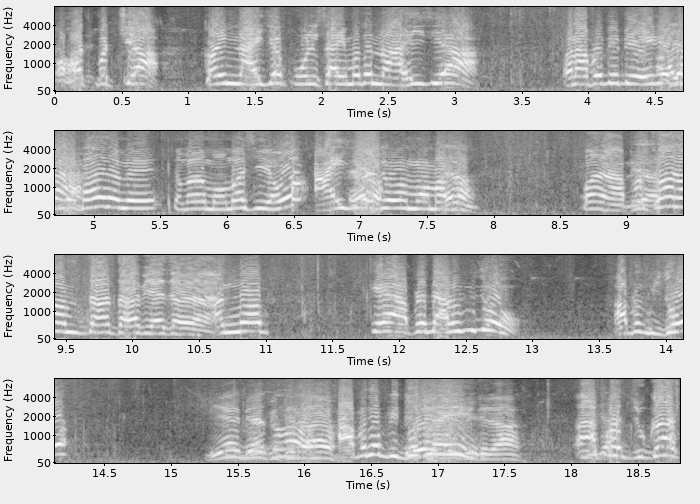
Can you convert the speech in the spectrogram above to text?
હાથ પચ્યા. કઈ નાહી ગયા પોલીસ આવી માં તો નાહી ગયા. અને આપણે બે બેહી ગયા. તમે? તમારા મોમાં છીએ હો. આઈ ગયા. જો મોમાં તો. પણ આપણે છો રમતા હતા બે જણા? અને કે આપણે દારૂ પીધો? આપણે પીધો? બે બે પીધો આપણે પીધો જ નહીં. આપણે જુગાસ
